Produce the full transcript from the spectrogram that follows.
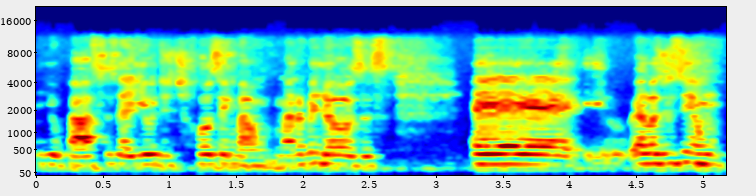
e o Passos, a Judith Rosenbaum, maravilhosas. É, elas diziam:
